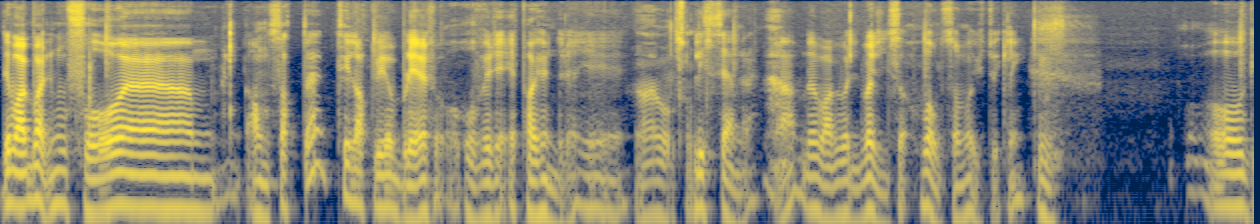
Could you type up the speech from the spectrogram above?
det var bare noen få eh, ansatte til at vi ble over et par hundre i, Ja, litt senere. Ja, det var veldig, veldig voldsom utvikling. Mm. Og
